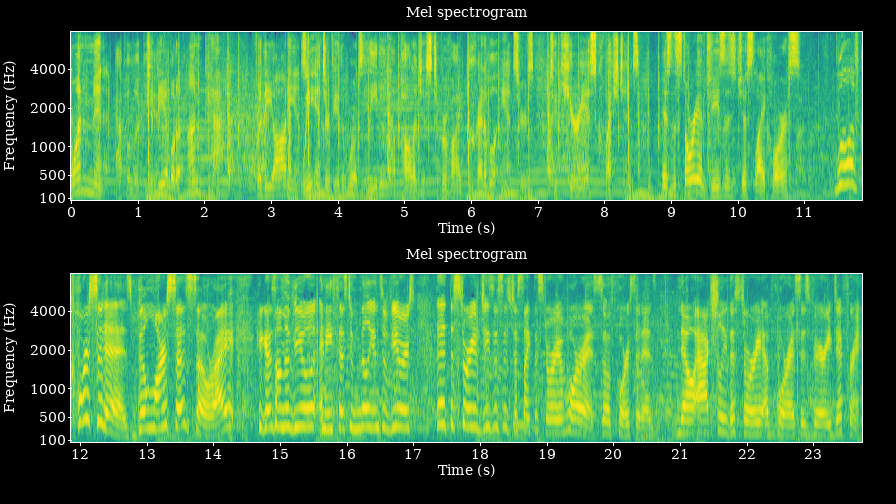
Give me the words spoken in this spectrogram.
one minute Apologia. to be able to unpack for the audience, we interview the world's leading apologists to provide credible answers to curious questions. Is the story of Jesus just like Horus? Well, of course it is. Bill Maher says so, right? He goes on The View and he says to millions of viewers that the story of Jesus is just like the story of Horus. So, of course it is. No, actually, the story of Horus is very different.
